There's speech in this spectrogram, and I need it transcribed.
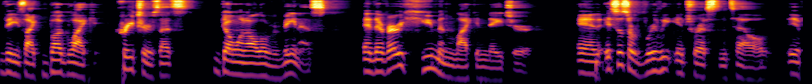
these like bug like creatures that's going all over Venus, and they're very human like in nature, and it's just a really interesting tell. If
